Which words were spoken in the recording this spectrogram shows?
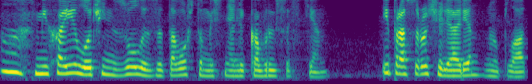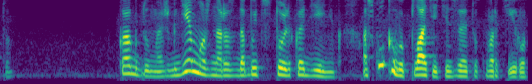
Ах, Михаил очень зол из-за того, что мы сняли ковры со стен и просрочили арендную плату. Как думаешь, где можно раздобыть столько денег? А сколько вы платите за эту квартиру?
